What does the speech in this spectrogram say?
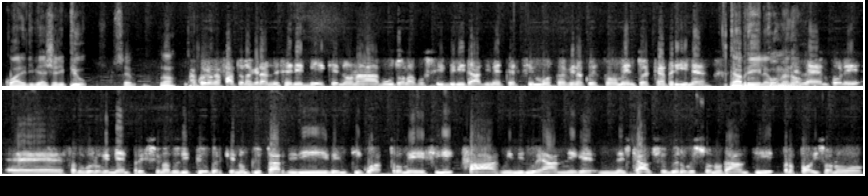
quali ti piace di più? Se- no? Ma quello che ha fatto una grande Serie B e che non ha avuto la possibilità di mettersi in mostra fino a questo momento è Caprile. Caprile, come, no? Nell'Empoli è stato quello che mi ha impressionato di più perché non più tardi di 24 mesi fa, quindi due anni che nel calcio è vero che sono tanti, però poi sono,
